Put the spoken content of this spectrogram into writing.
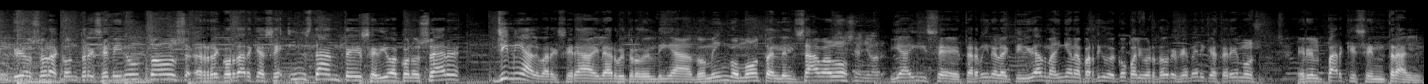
22 horas con 13 minutos. Recordar que hace instantes se dio a conocer Jimmy Álvarez será el árbitro del día domingo, Mota el del sábado. Sí, señor. Y ahí se termina la actividad. Mañana partido de Copa Libertadores de América estaremos en el Parque Central.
